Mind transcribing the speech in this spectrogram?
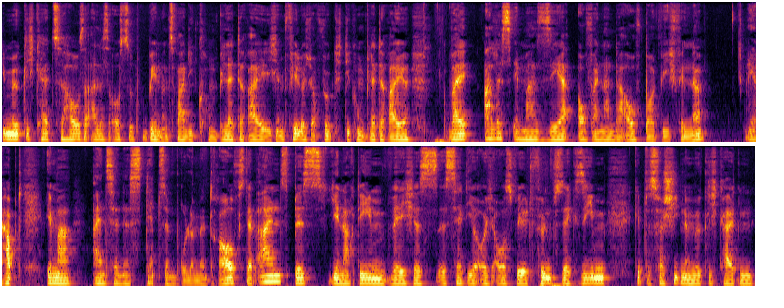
die Möglichkeit, zu Hause alles auszuprobieren. Und zwar die komplette Reihe. Ich empfehle euch auch wirklich die komplette Reihe, weil alles immer sehr aufeinander aufbaut, wie ich finde. Ihr habt immer einzelne Step-Symbole mit drauf. Step 1 bis, je nachdem, welches Set ihr euch auswählt, 5, 6, 7, gibt es verschiedene Möglichkeiten,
